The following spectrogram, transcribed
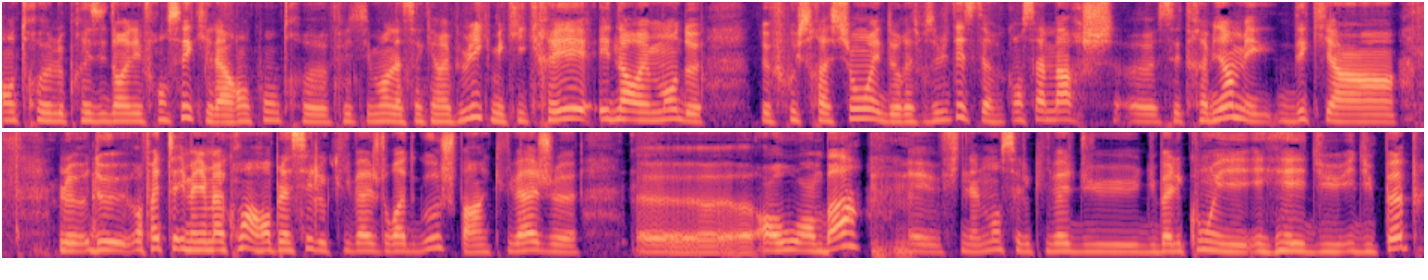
entre le président et les Français, qui est la rencontre euh, effectivement de la Ve République, mais qui crée énormément de, de frustration et de responsabilité. C'est-à-dire que quand ça marche, euh, c'est très bien, mais dès qu'il y a un... Le, de, en fait, Emmanuel Macron a remplacé le clivage droite-gauche par un clivage euh, en haut, en bas. Mhm. Et finalement, c'est le clivage du, du balcon et, et- et du, et du peuple.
